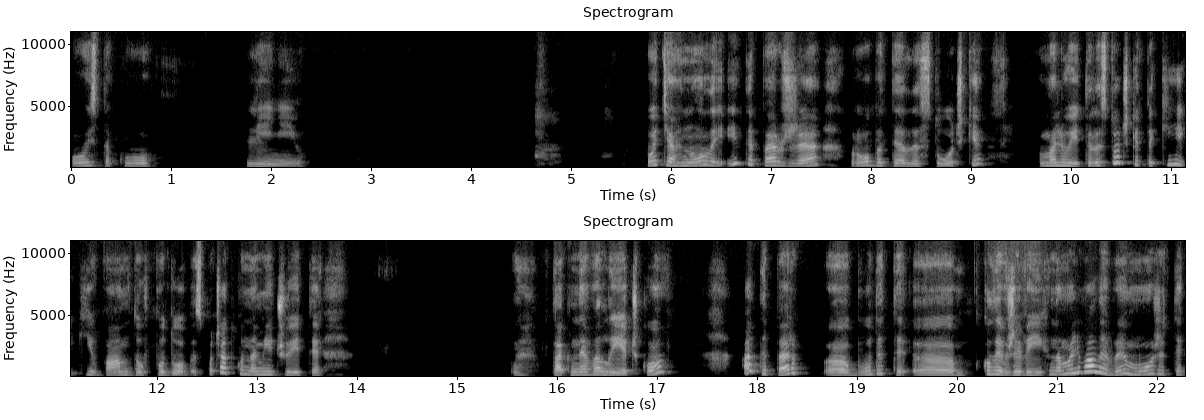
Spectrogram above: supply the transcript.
ось таку лінію. Потягнули, і тепер вже робите листочки. Малюєте листочки такі, які вам до вподоби. Спочатку намічуєте е, так невеличко, а тепер е, будете, е, коли вже ви їх намалювали, ви можете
